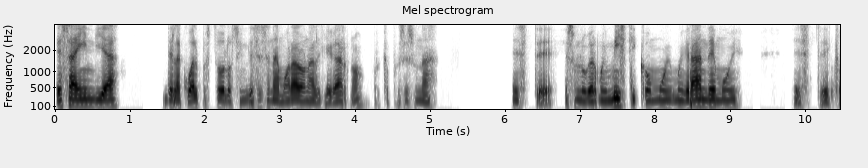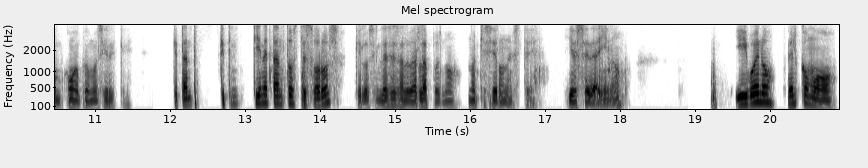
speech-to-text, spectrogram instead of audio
esa India de la cual pues todos los ingleses se enamoraron al llegar, ¿no? Porque pues es una, este, es un lugar muy místico, muy, muy grande, muy, este, ¿cómo, podemos decir? Que, que, que tiene tantos tesoros que los ingleses al verla, pues no, no quisieron este, irse de ahí, ¿no? Y bueno, él como,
